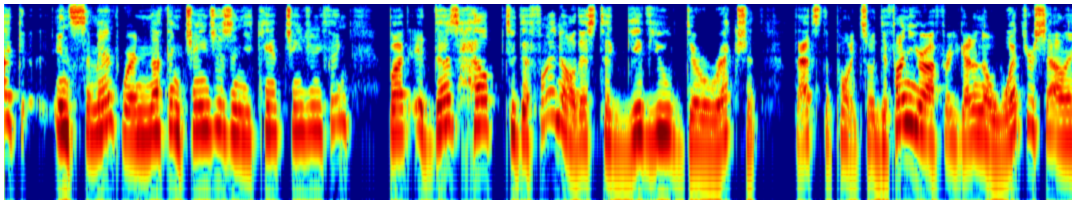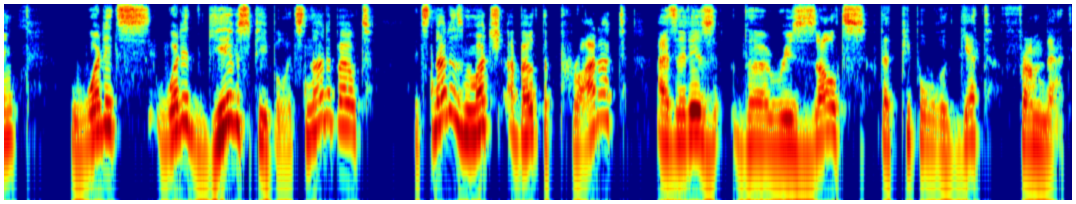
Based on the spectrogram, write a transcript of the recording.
like in cement where nothing changes and you can't change anything but it does help to define all this to give you direction. That's the point. So defining your offer you got to know what you're selling what it's what it gives people. It's not about it's not as much about the product as it is the results that people will get from that.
